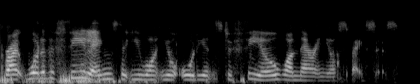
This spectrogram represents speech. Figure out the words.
right, what are the feelings that you want your audience to feel when they're in your spaces?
